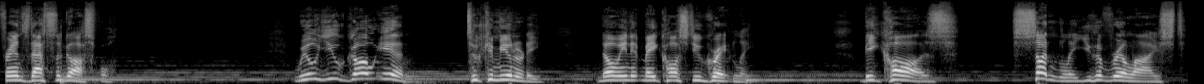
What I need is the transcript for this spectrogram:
Friends, that's the gospel. Will you go in to community knowing it may cost you greatly? Because suddenly you have realized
